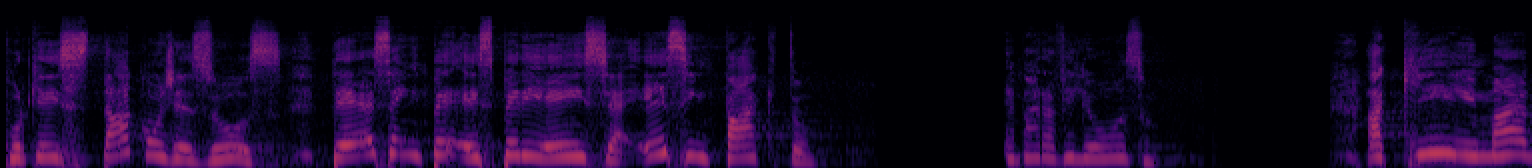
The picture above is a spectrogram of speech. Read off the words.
Porque estar com Jesus, ter essa experiência, esse impacto, é maravilhoso. Aqui em, Mar,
